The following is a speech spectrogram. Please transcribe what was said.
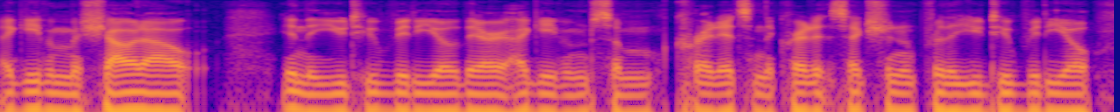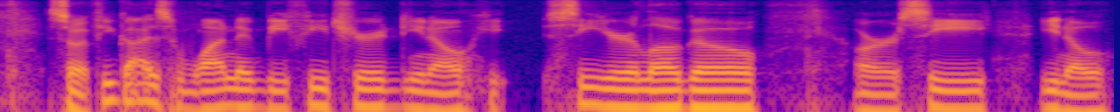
I gave him a shout out in the YouTube video there. I gave him some credits in the credit section for the YouTube video. So if you guys want to be featured, you know, see your logo or see, you know,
